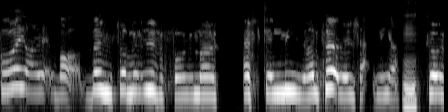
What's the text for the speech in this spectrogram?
får jag vapen som är utformade efter mina förutsättningar Mm. så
